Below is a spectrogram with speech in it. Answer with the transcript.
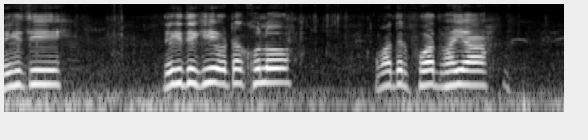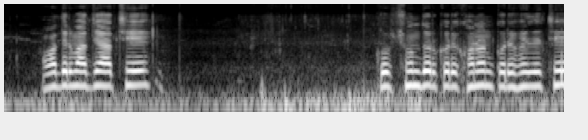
দেখেছি। দেখি দেখি ওটা খোলো। আমাদের ফুয়াদ ভাইয়া। আমাদের মাঝে আছে। খুব সুন্দর করে খনন করে ফেলেছে।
